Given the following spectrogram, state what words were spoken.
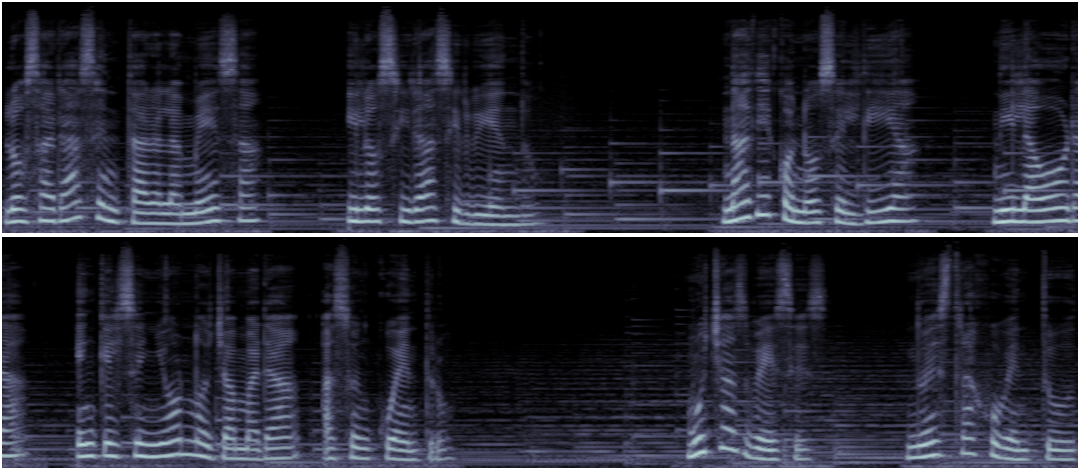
los hará sentar a la mesa y los irá sirviendo. Nadie conoce el día ni la hora en que el Señor nos llamará a su encuentro. Muchas veces nuestra juventud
